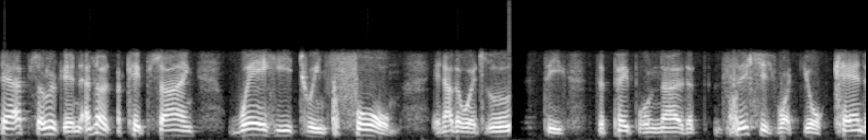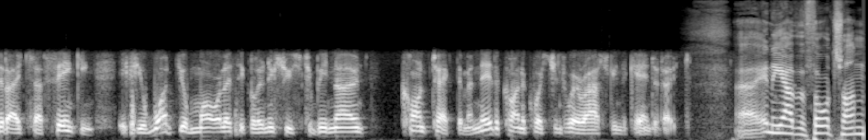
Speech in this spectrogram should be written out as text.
Yeah, absolutely. And as I keep saying, we're here to inform. In other words, let the, the people know that this is what your candidates are thinking. If you want your moral, ethical, and issues to be known, contact them. And they're the kind of questions we're asking the candidates. Uh, any other thoughts on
